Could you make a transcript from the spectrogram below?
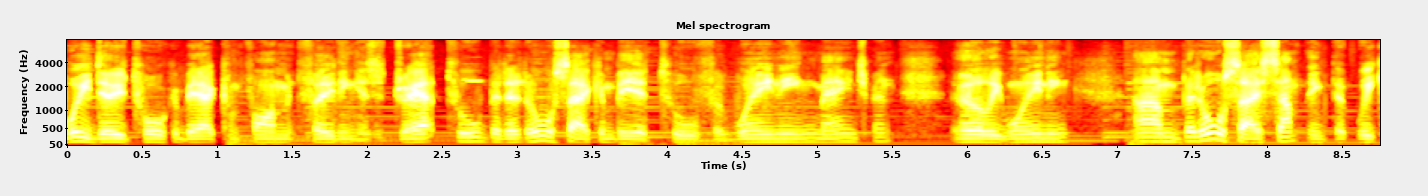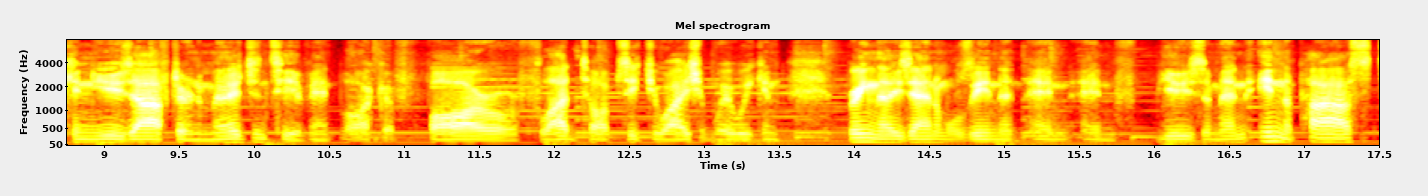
We do talk about confinement feeding as a drought tool, but it also can be a tool for weaning management, early weaning um, but also something that we can use after an emergency event like a fire or a flood type situation where we can bring these animals in and, and, and use them. And in the past,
